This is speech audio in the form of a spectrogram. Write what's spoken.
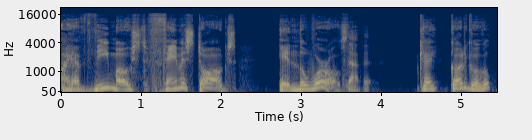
I have the most famous dogs in the world. Stop it. Okay, go to Google.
